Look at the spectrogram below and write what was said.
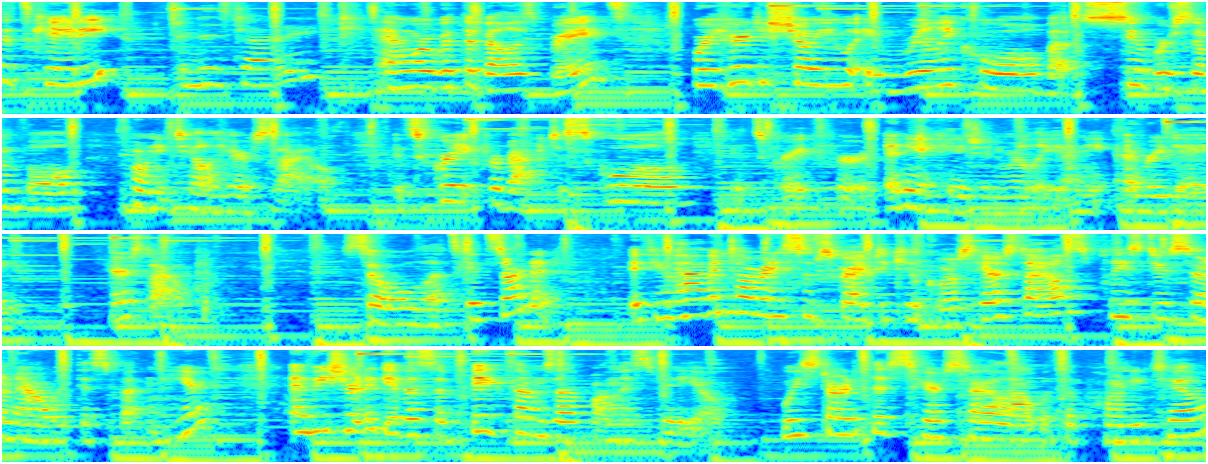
Guys, it's Katie. And it's Charlie. And we're with Abella's Braids. We're here to show you a really cool but super simple ponytail hairstyle. It's great for back to school. It's great for any occasion really, any everyday hairstyle. So let's get started. If you haven't already subscribed to Cute Girls Hairstyles, please do so now with this button here. And be sure to give us a big thumbs up on this video. We started this hairstyle out with a ponytail.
